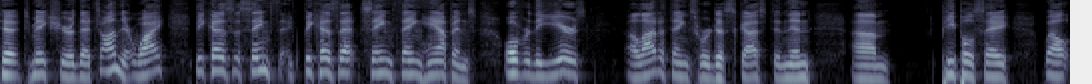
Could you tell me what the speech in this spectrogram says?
to to make sure that's on there. Why? Because the same th- because that same thing happens over the years. A lot of things were discussed, and then um, people say, "Well,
